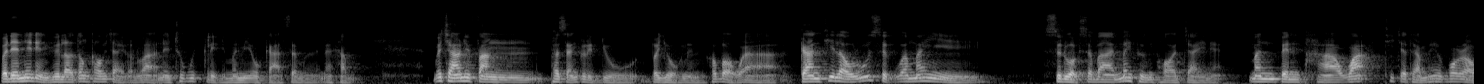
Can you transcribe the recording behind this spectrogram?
ประเด็นที่หนึ่งคือเราต้องเข้าใจก่อนว่าในทุกวิกฤตมันมีโอกาสเสมอนะครับเมื่อเช้าที่ฟังภาษาอังกฤษอยู่ประโยคหนึ่งเขาบอกว่าการที่เรารู้สึกว่าไม่สะดวกสบายไม่พึงพอใจเนี่ยมันเป็นภาวะที่จะทำให้พวกเรา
